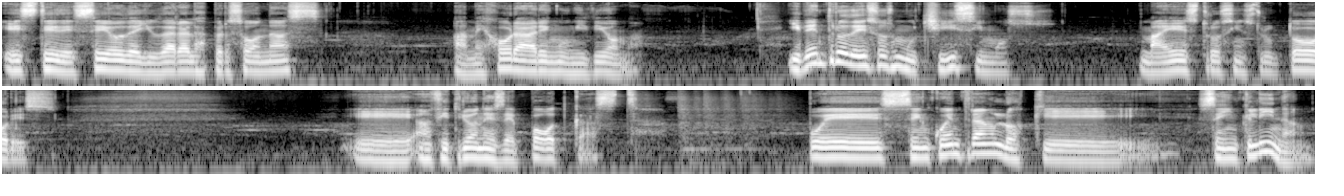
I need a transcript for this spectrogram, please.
este deseo de ayudar a las personas a mejorar en un idioma. Y dentro de esos muchísimos maestros, instructores, eh, anfitriones de podcast, pues se encuentran los que se inclinan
